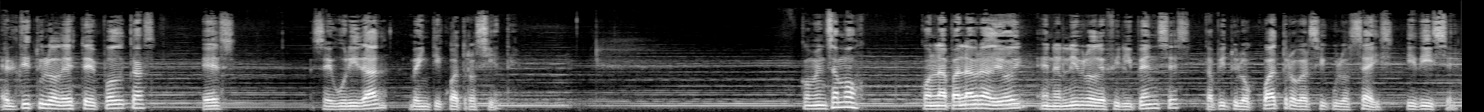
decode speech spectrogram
El título de este podcast es Seguridad 24/7. Comenzamos con la palabra de hoy en el libro de Filipenses capítulo 4 versículo 6 y dice,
